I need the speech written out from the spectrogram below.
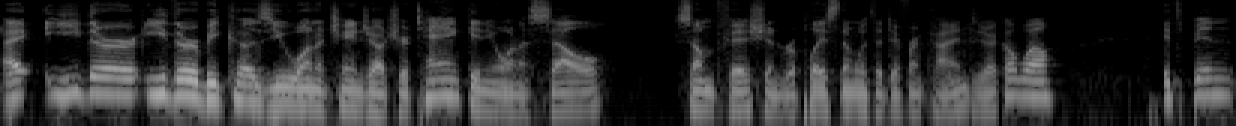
I, either either because you want to change out your tank and you want to sell some fish and replace them with a different kind. You're like, oh well, it's been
